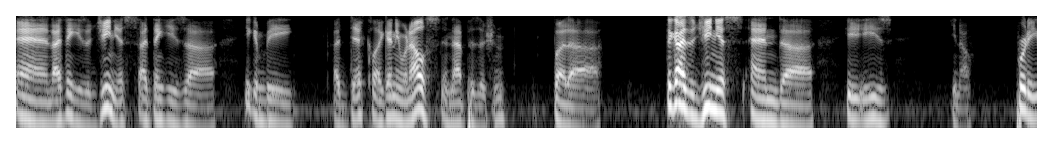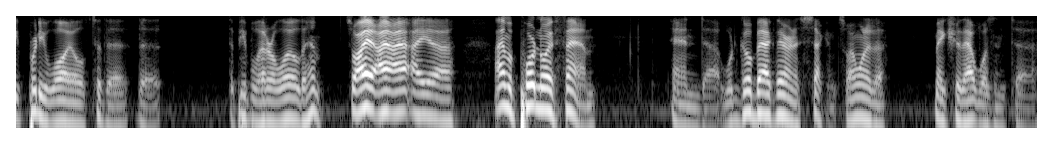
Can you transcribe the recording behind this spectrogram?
and I think he's a genius. I think he's uh, he can be a dick like anyone else in that position, but uh, the guy's a genius, and uh, he, he's you know pretty pretty loyal to the the, the people that are loyal to him. So I I I, uh, I'm a Portnoy fan, and uh, would go back there in a second. So I wanted to make sure that wasn't uh,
